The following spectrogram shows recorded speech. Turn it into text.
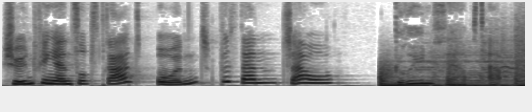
schön Finger ins Substrat und bis dann. Ciao. Grün färbt ab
